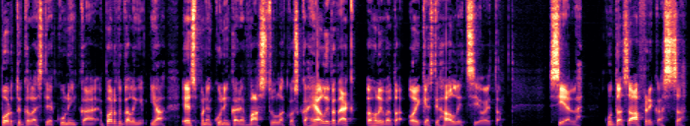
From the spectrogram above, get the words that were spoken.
portugalaisten ja kuninka- Portugalin ja Espanjan kuninkaiden vastuulla, koska he olivat, olivat oikeasti hallitsijoita siellä, kun taas Afrikassa –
